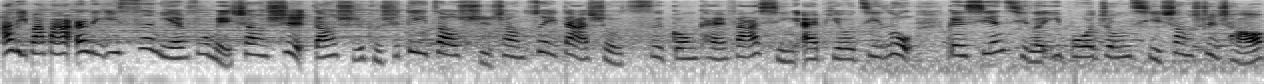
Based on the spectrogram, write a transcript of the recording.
阿里巴巴二零一四年赴美上市，当时可是缔造史上最大首次公开发行 IPO 记录，更掀起了一波中企上市潮。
